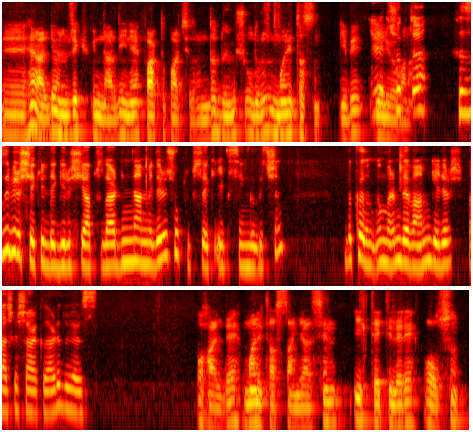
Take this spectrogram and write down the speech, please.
E, herhalde önümüzdeki günlerde yine farklı parçalarını da duymuş oluruz. Manitas'ın gibi Evet geliyor çok bana. da hızlı bir şekilde giriş yaptılar. Dinlenmeleri çok yüksek ilk single için. Bakalım umarım devamı gelir. Başka şarkılarda duyarız. O halde Manitas'tan gelsin. İlk teklileri olsun.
